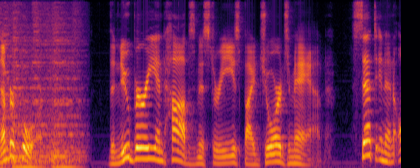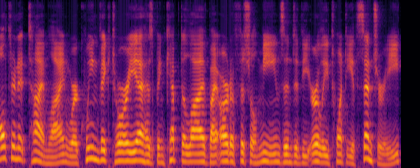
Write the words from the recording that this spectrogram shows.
Number 4 The Newbury and Hobbes Mysteries by George Mann. Set in an alternate timeline where Queen Victoria has been kept alive by artificial means into the early 20th century,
